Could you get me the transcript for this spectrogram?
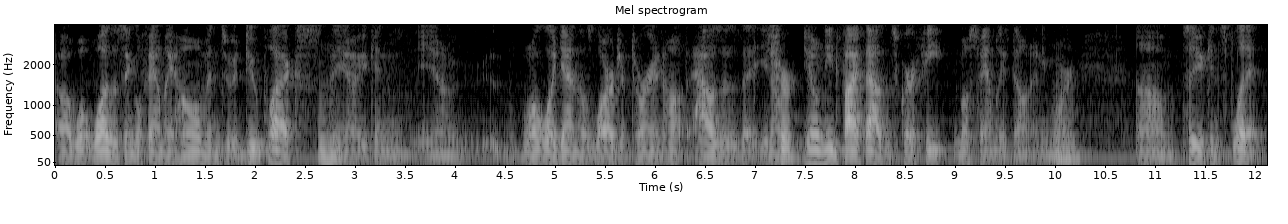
uh, what was a single family home into a duplex. Mm-hmm. You know, you can you know. Well, again, those large Victorian ho- houses that you know Sure. you don't need 5,000 square feet. Most families don't anymore. Um, so you can split it.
